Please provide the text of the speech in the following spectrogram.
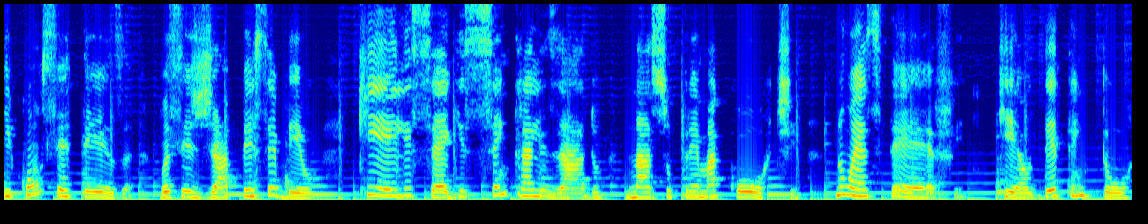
E com certeza você já percebeu que ele segue centralizado na Suprema Corte, no STF, que é o detentor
